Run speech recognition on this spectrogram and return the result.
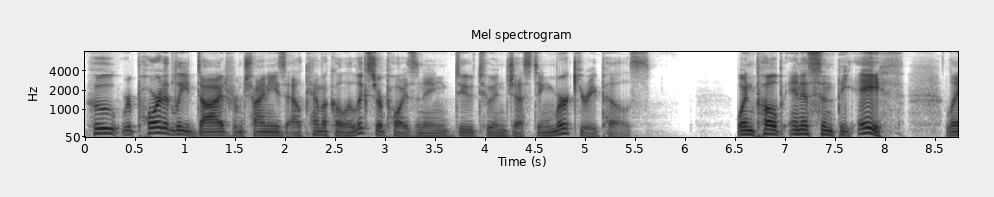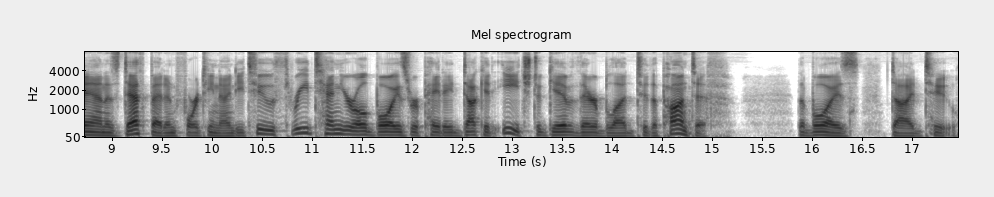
who reportedly died from Chinese alchemical elixir poisoning due to ingesting mercury pills. When Pope Innocent VIII lay on his deathbed in 1492, three 10 year old boys were paid a ducat each to give their blood to the pontiff. The boys died too.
